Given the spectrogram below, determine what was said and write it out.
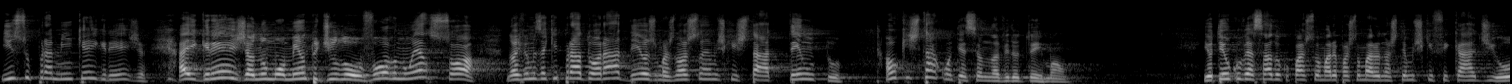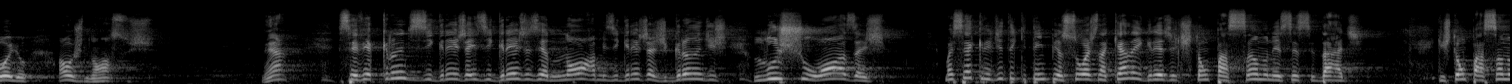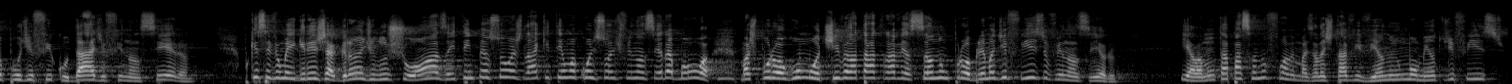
Isso para mim que é a igreja. A igreja, no momento de louvor, não é só. Nós vimos aqui para adorar a Deus, mas nós temos que estar atento ao que está acontecendo na vida do teu irmão. Eu tenho conversado com o pastor Mário, pastor Mário, nós temos que ficar de olho aos nossos. Né? Você vê grandes igrejas, igrejas enormes, igrejas grandes, luxuosas, mas você acredita que tem pessoas naquela igreja que estão passando necessidade? Que estão passando por dificuldade financeira. Porque você vê uma igreja grande, luxuosa, e tem pessoas lá que têm uma condição financeira boa, mas por algum motivo ela está atravessando um problema difícil financeiro. E ela não está passando fome, mas ela está vivendo em um momento difícil.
